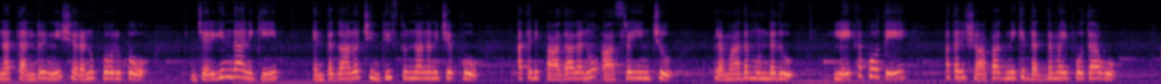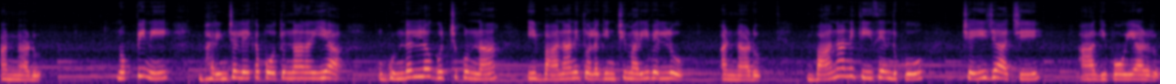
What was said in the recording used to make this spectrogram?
నా తండ్రిని శరణు కోరుకో. జరిగిందానికి ఎంతగానో చింతిస్తున్నానని చెప్పు. అతని పాదాలను ఆశ్రయించు. ప్రమాదం ఉండదు లేకపోతే అతని శాపాగ్నికి దగ్ధమైపోతావు అన్నాడు. నొప్పిని భరించలేకపోతున్నానయ్యా గుండెల్లో గుచ్చుకున్న ఈ బాణాన్ని తొలగించి మరీ వెళ్ళు అన్నాడు. బాణాన్ని తీసేందుకు చెయ్యి జాచి ఆగిపోయాడు.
